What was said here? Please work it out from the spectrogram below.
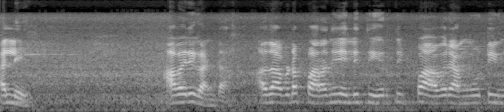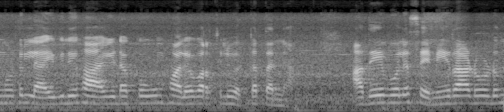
അല്ലേ? അവർ കണ്ട. അത് അവിടെ പറഞ്ഞു ചൊല്ലി തീർത്ത് ഇപ്പോൾ അവരങ്ങോട്ടും ഇങ്ങോട്ടും ലൈവിൽ ഹായിടക്കവും ഫലോ പറച്ചിലും ഒക്കെ തന്നെ. അതേപോലെ സെമീറാടോടും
